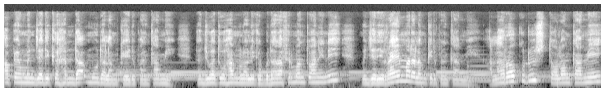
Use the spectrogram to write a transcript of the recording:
apa yang menjadi kehendak-Mu dalam kehidupan kami. Dan juga Tuhan melalui kebenaran firman Tuhan ini menjadi rema dalam kehidupan kami. Allah Roh Kudus tolong kami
